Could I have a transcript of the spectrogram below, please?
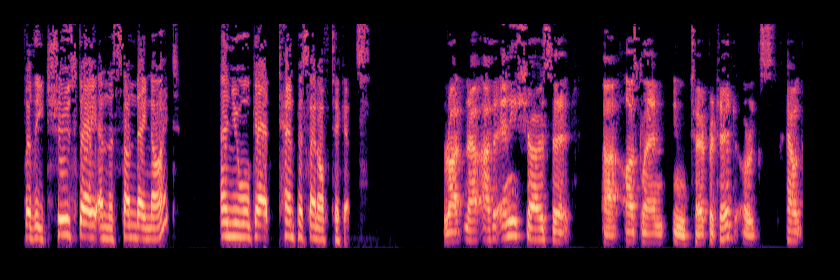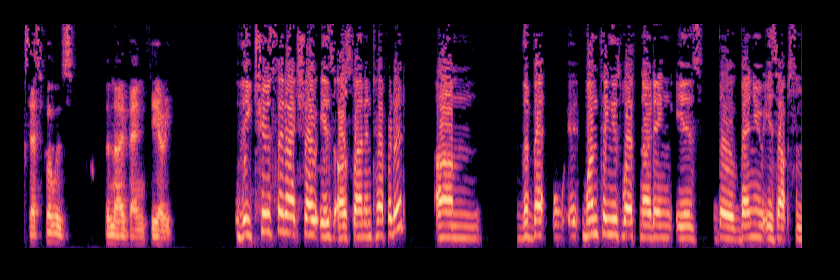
for the Tuesday and the Sunday night and you will get 10% off tickets. Right. Now, are there any shows that uh, Auslan interpreted or ex- how accessible is the No Bang Theory? The Tuesday night show is Auslan interpreted. Um, the ve- one thing is worth noting is the venue is up some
